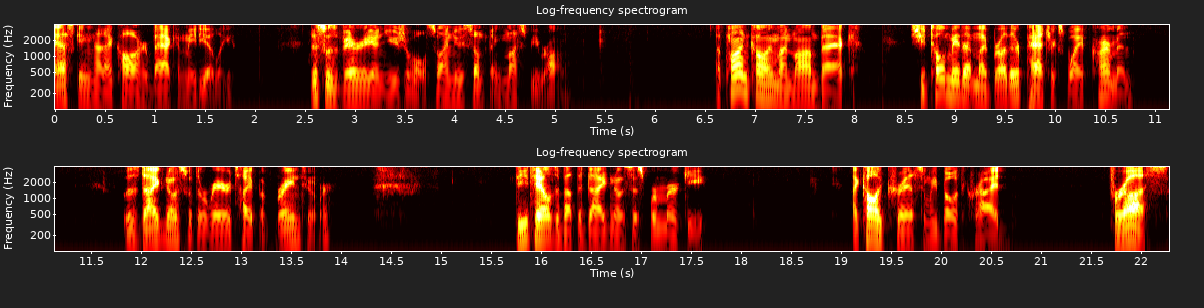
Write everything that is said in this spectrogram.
asking that I call her back immediately. This was very unusual, so I knew something must be wrong. Upon calling my mom back, she told me that my brother Patrick's wife, Carmen, was diagnosed with a rare type of brain tumor. Details about the diagnosis were murky. I called Chris and we both cried. For us,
